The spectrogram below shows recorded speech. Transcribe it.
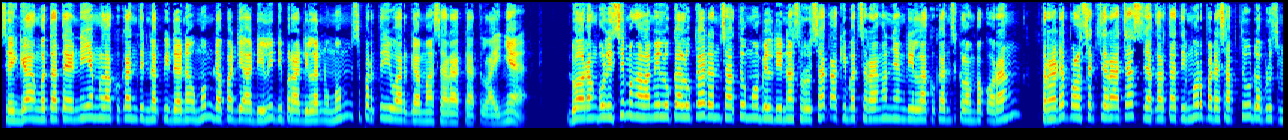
Sehingga anggota TNI yang melakukan tindak pidana umum dapat diadili di peradilan umum seperti warga masyarakat lainnya. Dua orang polisi mengalami luka-luka dan satu mobil dinas rusak akibat serangan yang dilakukan sekelompok orang terhadap Polsek Ciracas, Jakarta Timur pada Sabtu 29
